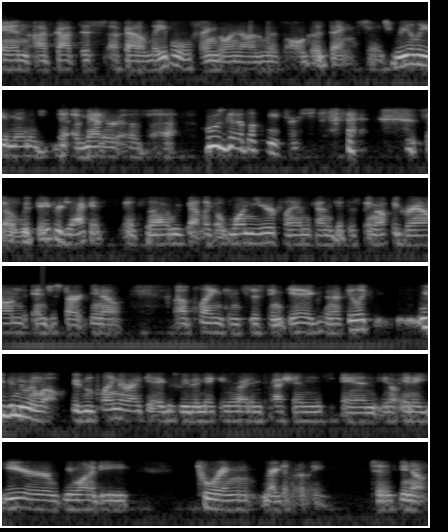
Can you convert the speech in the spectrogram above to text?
and I've got this, I've got a label thing going on with All Good Things. So it's really a, manage, a matter of uh, who's going to book me first? so with Paper Jackets, it's uh, we've got like a one year plan to kind of get this thing off the ground and just start, you know, uh, playing consistent gigs. And I feel like we've been doing well. We've been playing the right gigs. We've been making the right impressions. And you know, in a year, we want to be touring regularly to you know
